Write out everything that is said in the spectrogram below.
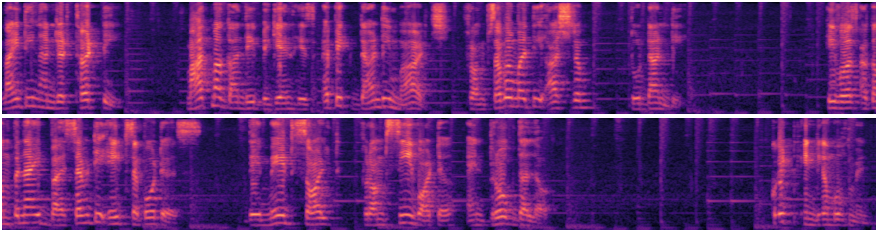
1930, Mahatma Gandhi began his epic Dandi March from Sabarmati Ashram to Dandi. He was accompanied by 78 supporters. They made salt from sea water and broke the law. Quit India movement.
